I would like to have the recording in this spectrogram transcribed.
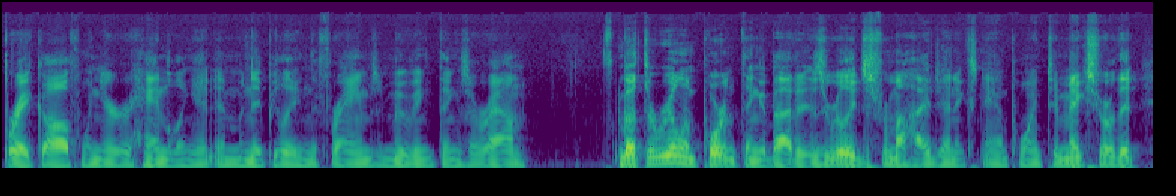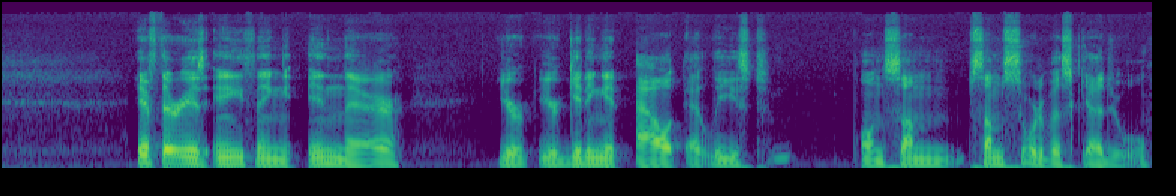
break off when you're handling it and manipulating the frames and moving things around. But the real important thing about it is really just from a hygienic standpoint to make sure that if there is anything in there, you're you're getting it out at least on some some sort of a schedule.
